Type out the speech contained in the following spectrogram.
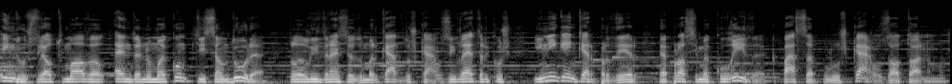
A indústria automóvel anda numa competição dura pela liderança do mercado dos carros elétricos e ninguém quer perder a próxima corrida que passa pelos carros autónomos.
